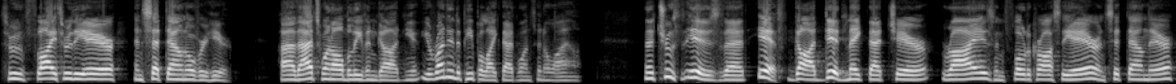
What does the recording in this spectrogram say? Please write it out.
through, fly through the air, and set down over here. Uh, that's when I'll believe in God. You, you run into people like that once in a while. The truth is that if God did make that chair rise and float across the air and sit down there,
